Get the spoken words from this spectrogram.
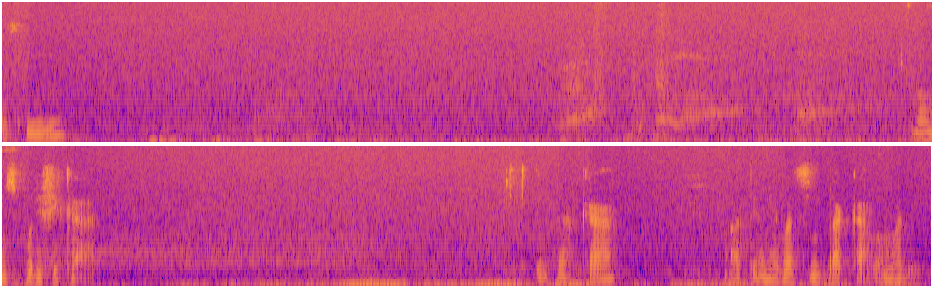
Mais ninho. Vamos purificar. Tem pra cá? Ah, tem um negocinho pra cá. Vamos ali.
